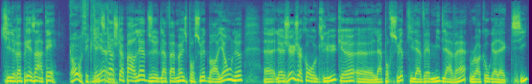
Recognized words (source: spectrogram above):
qu'il représentait. Oh, c'est client. quand je te parlais du- de la fameuse poursuite Bayon, là, euh, le juge a conclu que euh, la poursuite qu'il avait mis de l'avant, Rocco Galaxy,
